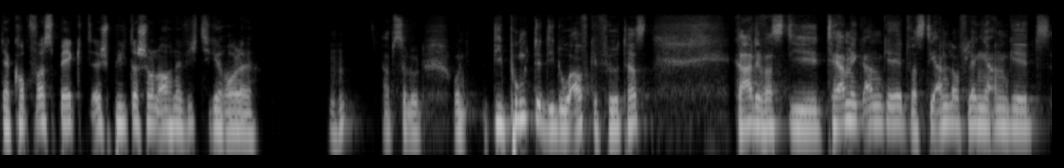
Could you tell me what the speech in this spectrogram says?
der Kopfaspekt äh, spielt da schon auch eine wichtige Rolle. Mhm, absolut. Und die Punkte, die du aufgeführt hast, gerade was die Thermik angeht, was die Anlauflänge angeht,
